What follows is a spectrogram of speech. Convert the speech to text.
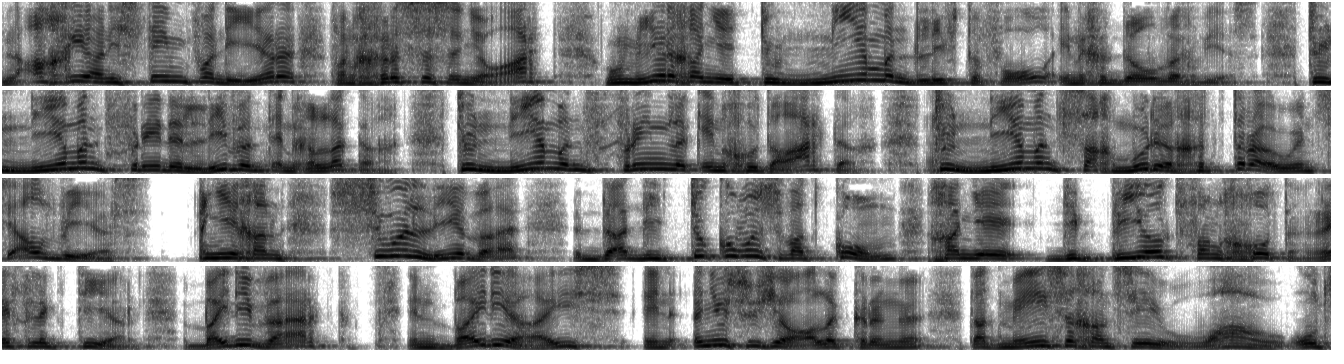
en ag gee aan die stem van die Here van Christus in jou hart, hoe meer gaan jy toenemend liefdevol en geduldig wees. Toenemend vredelewend en gelukkig, toenemend vriendelik en goedhartig, toenemend sagmoedig, getrou en selfbeheers. En jy gaan so lewe dat die toekoms wat kom, gaan jy die beeld van God reflekteer by die werk en by die huis en in jou sosiale kringe dat mense gaan sê, "Wow, ons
